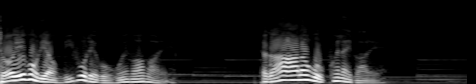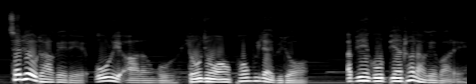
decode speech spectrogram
ဒေါ်အေးပုံတယောက်မိဖို့တွေကိုဝင်သွားပါတယ် တကားအားလုံးကိုဖွင့်လိုက်ပါတယ်ချက်ပြုတ်ထားခဲ့တဲ့အိုးတွေအားလုံးကိုလုံခြုံအောင်ဖုံးပြလိုက်ပြီးတော့အပြင်ကိုပြန်ထွက်လာခဲ့ပါတယ်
